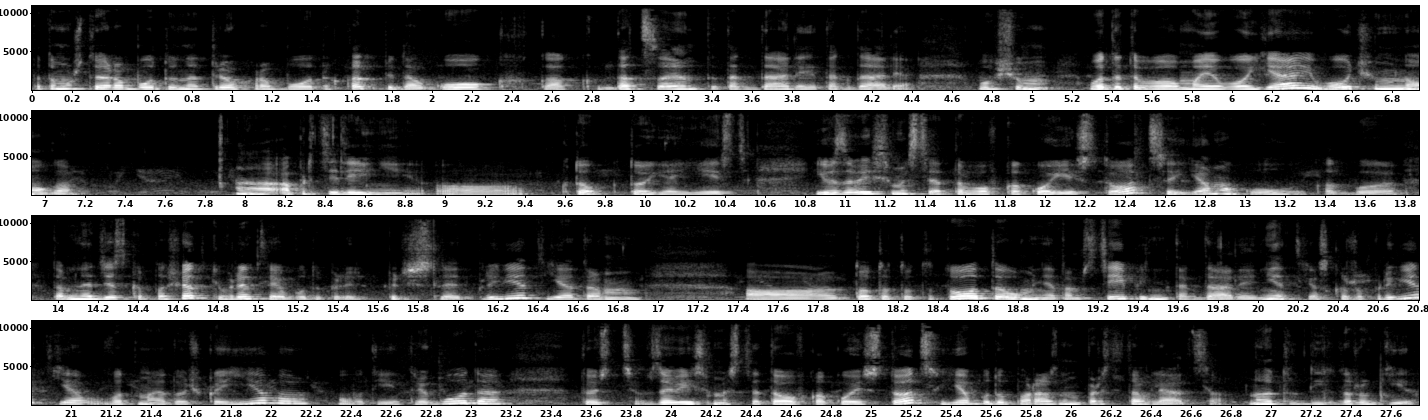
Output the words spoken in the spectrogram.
потому что я работаю на трех работах, как педагог, как доцент и так далее, и так далее. В общем, вот этого моего я, его очень много а, определений, а, кто, кто я есть. И в зависимости от того, в какой я ситуации, я могу, как бы, там на детской площадке вряд ли я буду перечислять «Привет, я там то-то, то-то, то-то, у меня там степень и так далее. Нет, я скажу привет, я вот моя дочка Ева, вот ей три года. То есть в зависимости от того, в какой ситуации, я буду по-разному представляться. Но это для других.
